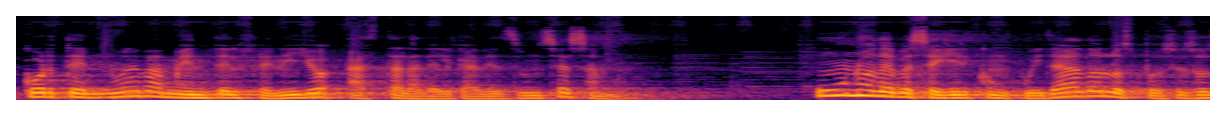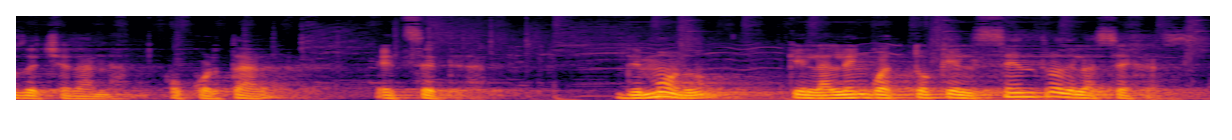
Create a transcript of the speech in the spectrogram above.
corte nuevamente el frenillo hasta la delgadez de un sésamo. Uno debe seguir con cuidado los procesos de cherana o cortar, etc. De modo que la lengua toque el centro de las cejas.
